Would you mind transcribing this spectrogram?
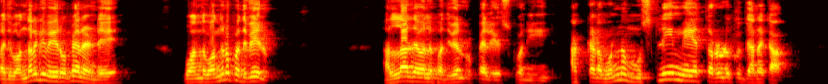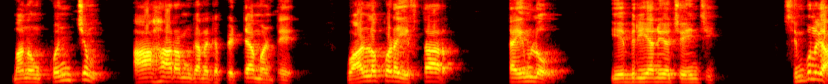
పది వందలకి వెయ్యి రూపాయలండి. వంద వందలు పదివేలు. అల్లాదే వాళ్ళ పదివేల రూపాయలు వేసుకొని అక్కడ ఉన్న ముస్లిమేతరులకు గనక మనం కొంచెం ఆహారం గనక పెట్టామంటే వాళ్ళకు కూడా ఇఫ్తార్ టైంలో ఏ బిర్యానీయో చేయించి సింపుల్గా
